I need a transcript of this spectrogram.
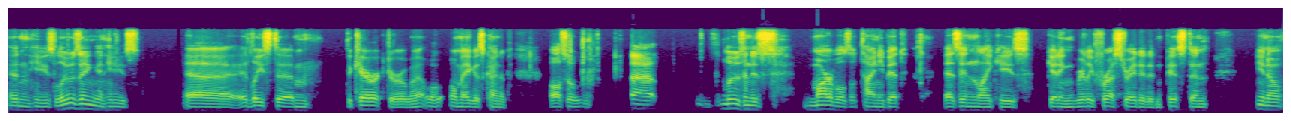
and he's losing and he's uh, at least um, the character Omega's kind of also uh, losing his marbles a tiny bit, as in like he's getting really frustrated and pissed and you know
